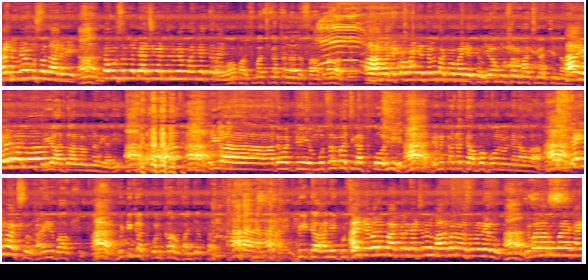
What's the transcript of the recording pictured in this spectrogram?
కానీ నువ్వే ముసలు దానివి ఇంకా ముసలిలో బ్యాచ్ కడితే నువ్వేం పని చేస్తావు? పరుసు బచ్చి కట్టానంట సాతగా వాళ్ళు ఎక్కువ పని చేస్తారు తక్కువ పని చేస్తారు. ఇక ముసలు బచ్చి కట్టిందా ఎవరెవరు? ఇక అద్దాల్లో ఉన్నది కానీ ఇక అటువంటి ముసలి బచ్చి కట్టుకొని వెనకట డబ్బా ఫోన్ ఉండేనవ్వా కై బాక్స్ కైన్ బాక్స్ బుడ్డి కట్టుకొని కర్రు పని చేస్తాను బిడ్డ అని ఎవరు అక్కడికి వచ్చిన వాళ్ళు బాధపడే అవసరం లేదు ఎవరు రూపాయి కై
